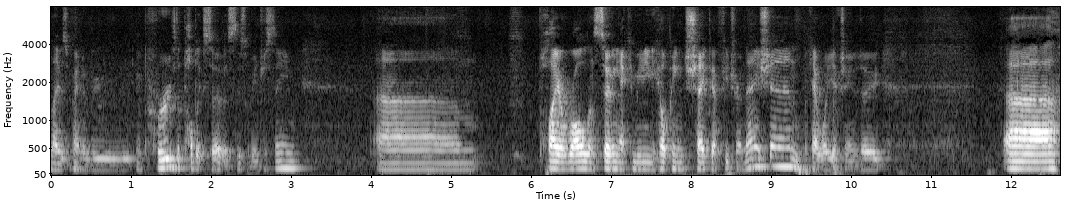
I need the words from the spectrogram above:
Labor's plan to improve the public service. This will be interesting. Um, play a role in serving our community, helping shape our future nation. Okay, what are you actually going to do? Uh,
